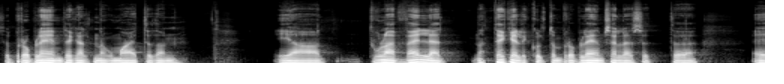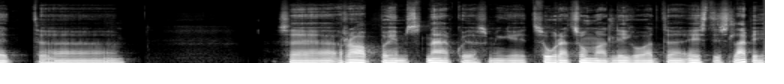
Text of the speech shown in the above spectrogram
see probleem tegelikult nagu maetud on. ja tuleb välja, et noh, tegelikult on probleem selles, et, et see Raab põhimõtteliselt näeb, kuidas mingid suured summad liiguvad Eestist läbi,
